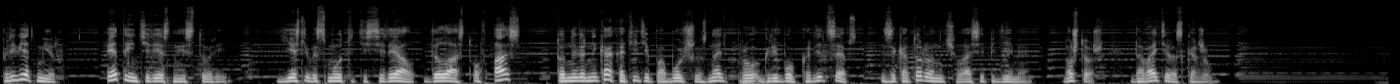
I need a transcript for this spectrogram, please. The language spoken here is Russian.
Привет, мир! Это интересные истории. Если вы смотрите сериал The Last of Us, то наверняка хотите побольше узнать про грибок кардицепс, из-за которого началась эпидемия. Ну что ж, давайте расскажу.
